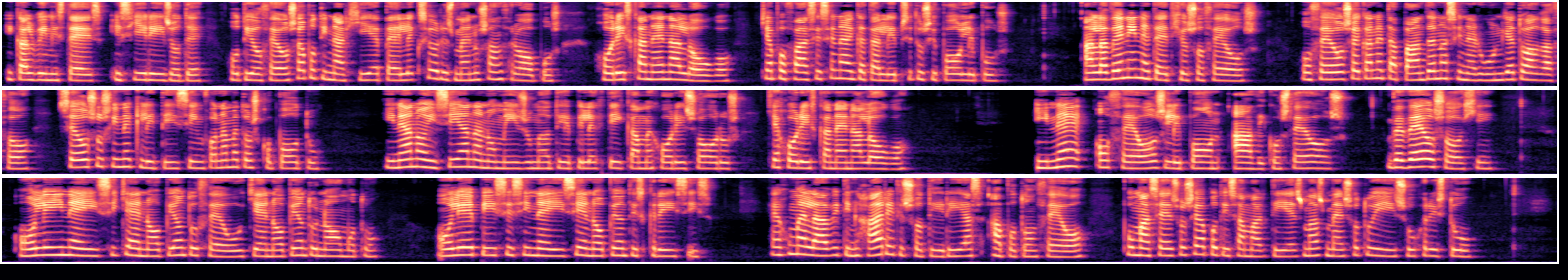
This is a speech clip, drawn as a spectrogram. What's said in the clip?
Οι καλβινιστές ισχυρίζονται ότι ο Θεός από την αρχή επέλεξε ορισμένους ανθρώπους χωρίς κανένα λόγο και αποφάσισε να εγκαταλείψει τους υπόλοιπους. Αλλά δεν είναι τέτοιος ο Θεός. Ο Θεός έκανε τα πάντα να συνεργούν για το αγαθό σε όσους είναι κλητοί σύμφωνα με τον σκοπό Του. Είναι ανοησία να νομίζουμε ότι επιλεχτήκαμε χωρίς όρους και χωρίς κανένα λόγο. Είναι ο Θεός λοιπόν άδικος Θεός; Βεβαίως όχι. Όλοι είναι ίσοι και ενώπιον του Θεού και ενώπιον του νόμου Του. Όλοι επίσης είναι ίσοι ενώπιον της κρίσης. Έχουμε λάβει την χάρη της σωτηρίας από τον Θεό που μας έσωσε από τις αμαρτίες μας μέσω του Ιησού Χριστού.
